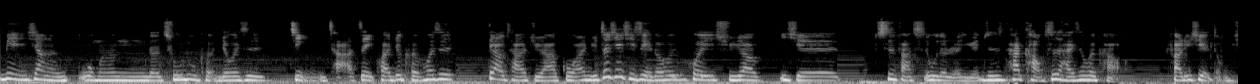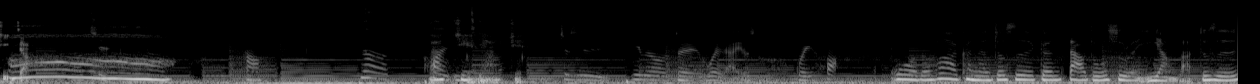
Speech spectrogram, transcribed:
面向的我们的出路可能就会是警察这一块，就可能会是调查局啊、国安局这些，其实也都会会需要一些司法实务的人员，就是他考试还是会考法律系的东西这样。哦，好，那了换了解。就是你有没有对未来有什么规划？我的话可能就是跟大多数人一样吧，就是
